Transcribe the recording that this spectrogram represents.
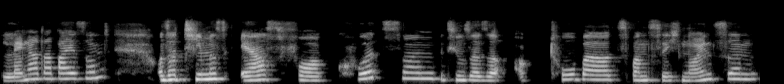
länger dabei sind. Unser Team ist erst vor kurzem, beziehungsweise Oktober 2019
